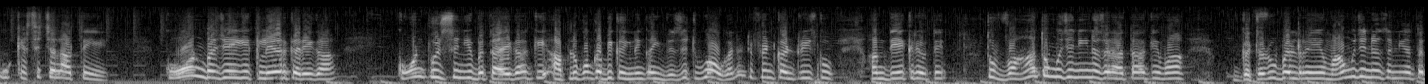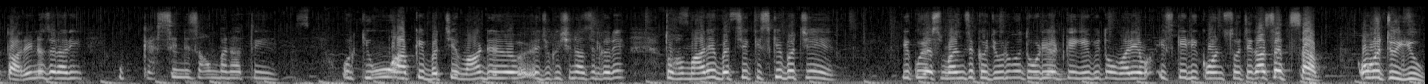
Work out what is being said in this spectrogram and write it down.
वो कैसे चलाते हैं? कौन बजे ये क्लियर करेगा? कौन पर्सन ये बताएगा कि आप लोगों का भी कहीं ना कहीं विज़िट हुआ होगा ना डिफरेंट कंट्रीज़ को हम देख रहे होते हैं? तो वहाँ तो मुझे नहीं नज़र आता कि वहाँ गटर उबल रहे हैं, वहाँ मुझे नज़र नहीं आता, तारे नज़र आ रही वो कैसे निज़ाम बनाते हैं? और क्यों आपके बच्चे वहाँ एजुकेशन हासिल करें? तो हमारे बच्चे किसके बच्चे हैं? ये कोई आसमान से खजूर में थोड़ी अटके, ये भी तो हमारे, इसके लिए कौन सोचेगा? सच साहब ओवर टू यू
